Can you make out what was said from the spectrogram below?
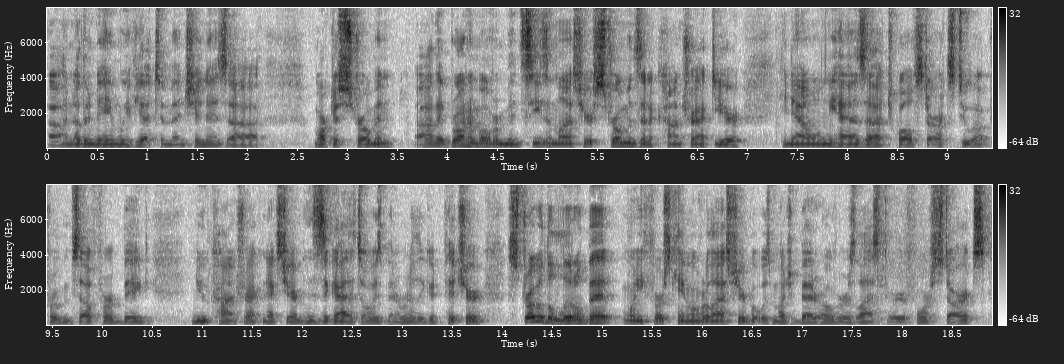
Uh, another name we've yet to mention is uh, Marcus Stroman. Uh, they brought him over mid-season last year. Stroman's in a contract year. He now only has uh, 12 starts to prove himself for a big new contract next year. I mean, this is a guy that's always been a really good pitcher. Struggled a little bit when he first came over last year, but was much better over his last three or four starts.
